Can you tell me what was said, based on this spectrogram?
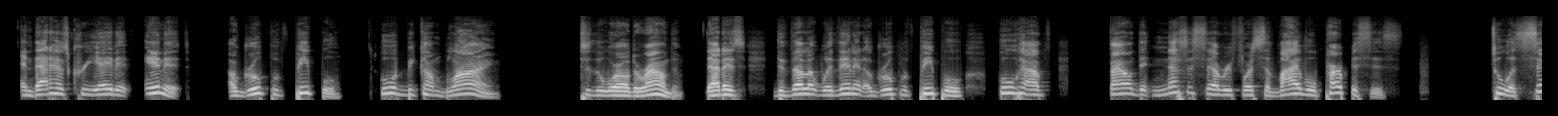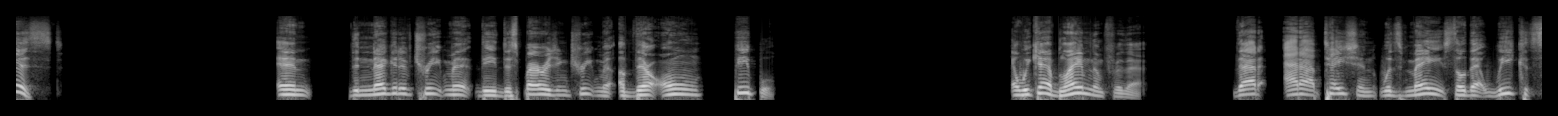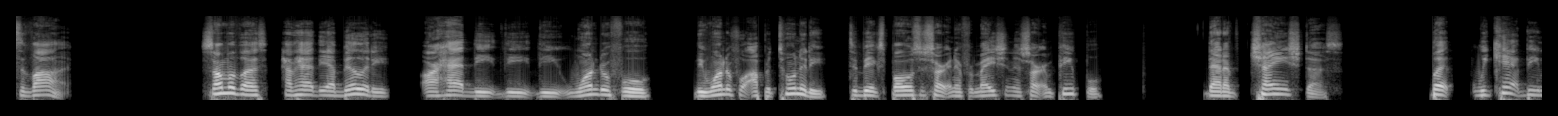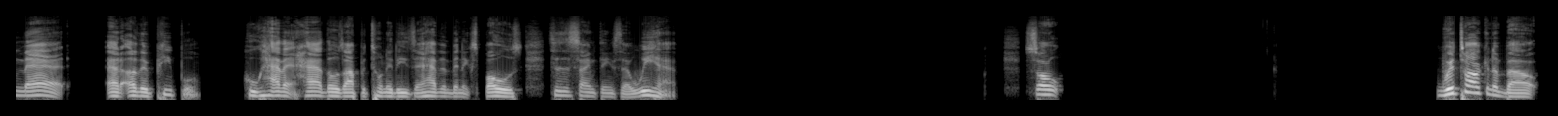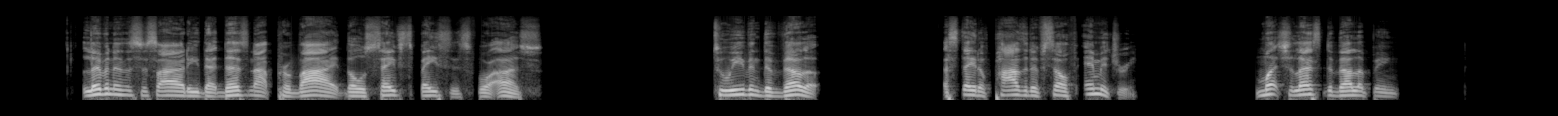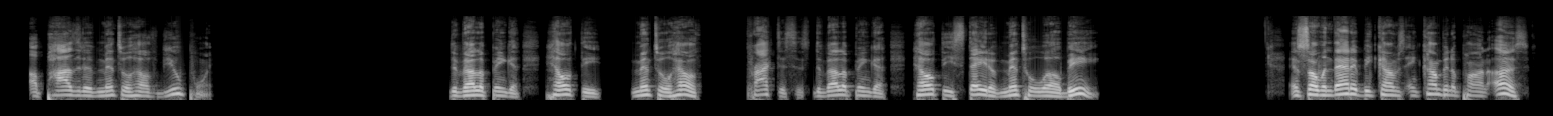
And that has created in it a group of people who have become blind to the world around them. That is developed within it a group of people who have found it necessary for survival purposes to assist in the negative treatment, the disparaging treatment of their own people. And we can't blame them for that. That adaptation was made so that we could survive. Some of us have had the ability or had the the the wonderful the wonderful opportunity to be exposed to certain information and certain people that have changed us. But we can't be mad at other people who haven't had those opportunities and haven't been exposed to the same things that we have. So we're talking about living in a society that does not provide those safe spaces for us to even develop a state of positive self imagery, much less developing a positive mental health viewpoint, developing a healthy mental health practices, developing a healthy state of mental well being. And so, when that it becomes incumbent upon us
